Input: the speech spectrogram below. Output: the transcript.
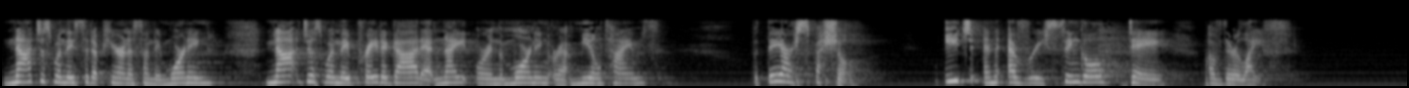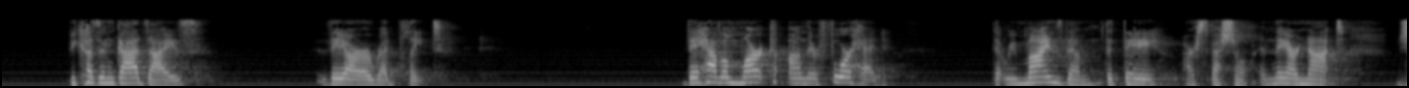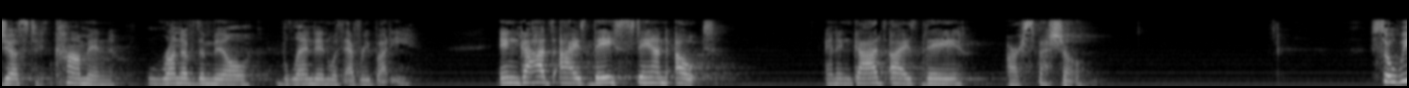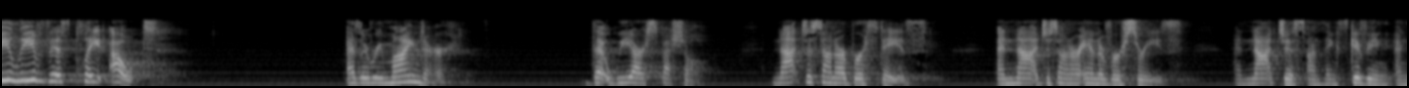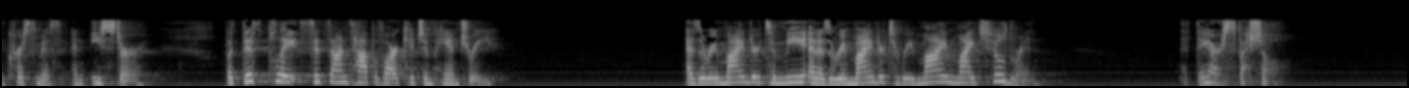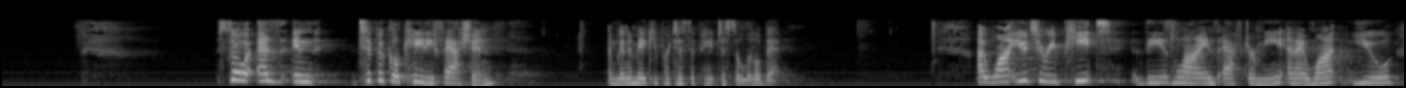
Not just when they sit up here on a Sunday morning, not just when they pray to God at night or in the morning or at meal times, but they are special each and every single day of their life. Because in God's eyes, they are a red plate. They have a mark on their forehead that reminds them that they are special and they are not just common, run of the mill, blend in with everybody. In God's eyes, they stand out. And in God's eyes, they are special. So we leave this plate out as a reminder that we are special, not just on our birthdays and not just on our anniversaries and not just on Thanksgiving and Christmas and Easter, but this plate sits on top of our kitchen pantry as a reminder to me and as a reminder to remind my children that they are special. So as in typical Katie fashion, I'm going to make you participate just a little bit. I want you to repeat these lines after me, and I want you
